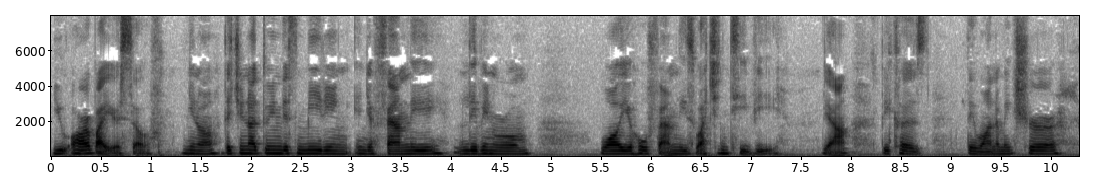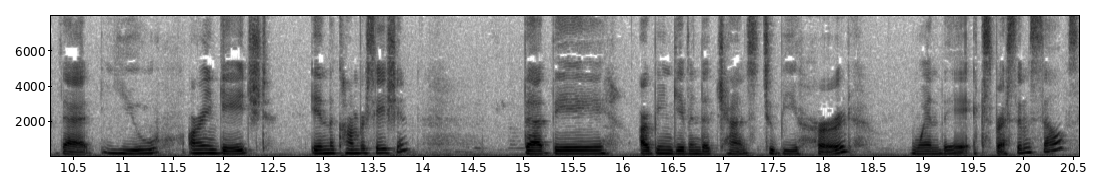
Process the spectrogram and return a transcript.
you are by yourself, you know, that you're not doing this meeting in your family living room while your whole family is watching TV. Yeah, because they want to make sure that you are engaged in the conversation, that they are being given the chance to be heard when they express themselves.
